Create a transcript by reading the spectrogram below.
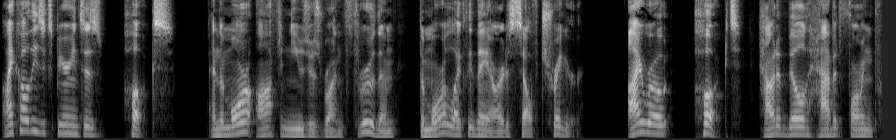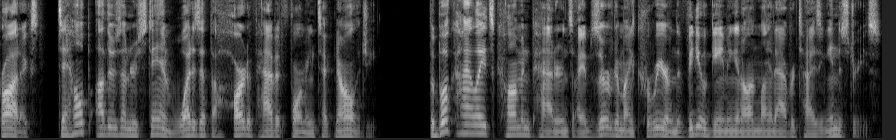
I call these experiences hooks, and the more often users run through them, the more likely they are to self trigger. I wrote Hooked How to Build Habit Forming Products to help others understand what is at the heart of habit forming technology. The book highlights common patterns I observed in my career in the video gaming and online advertising industries.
